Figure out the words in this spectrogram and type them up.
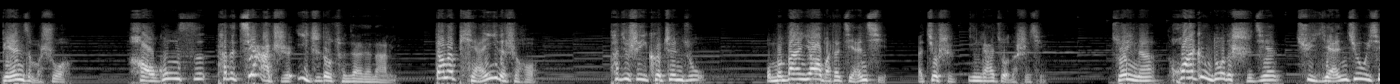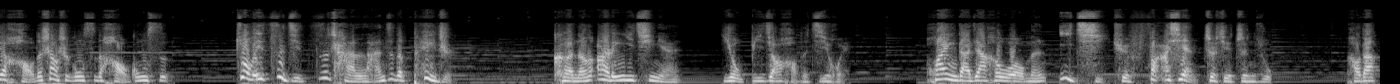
别人怎么说，好公司它的价值一直都存在在那里。当它便宜的时候，它就是一颗珍珠，我们弯腰把它捡起，啊，就是应该做的事情。所以呢，花更多的时间去研究一些好的上市公司的好公司，作为自己资产篮子的配置，可能二零一七年有比较好的机会。欢迎大家和我们一起去发现这些珍珠。好的，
